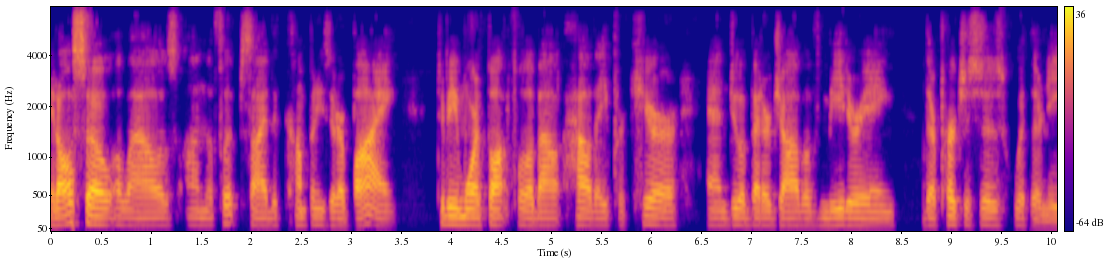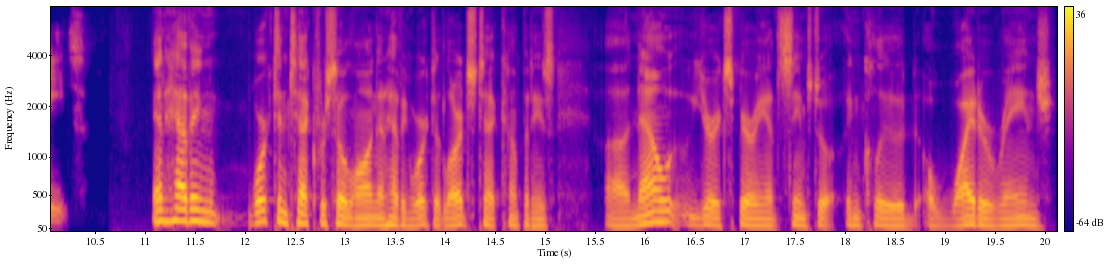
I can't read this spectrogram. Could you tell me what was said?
it also allows on the flip side the companies that are buying to be more thoughtful about how they procure and do a better job of metering their purchases with their needs. And having worked in tech for so long and having worked at large tech companies, uh, now your experience seems to include a wider range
